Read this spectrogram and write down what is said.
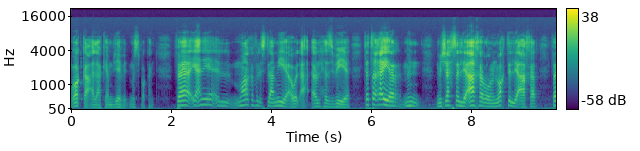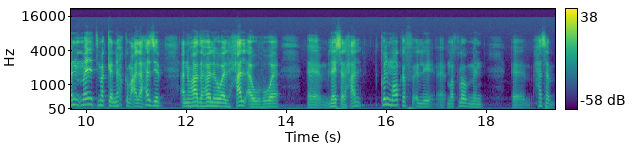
وقع على كم ديفيد مسبقا. فيعني المواقف الإسلامية أو الحزبية تتغير من من شخص لآخر ومن وقت لآخر. فما نتمكن نحكم على حزب أنه هذا هل هو الحل أو هو ليس الحل. كل موقف اللي مطلوب من حسب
